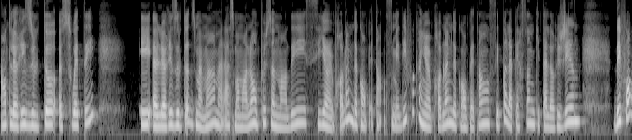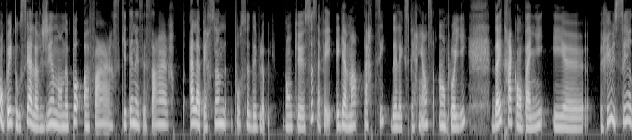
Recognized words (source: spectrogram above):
entre le résultat souhaité et euh, le résultat du moment, ben à ce moment-là, on peut se demander s'il y a un problème de compétence. Mais des fois, quand il y a un problème de compétence, c'est pas la personne qui est à l'origine. Des fois, on peut être aussi à l'origine. On n'a pas offert ce qui était nécessaire à la personne pour se développer. Donc, euh, ça, ça fait également partie de l'expérience employée, d'être accompagné et euh, réussir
